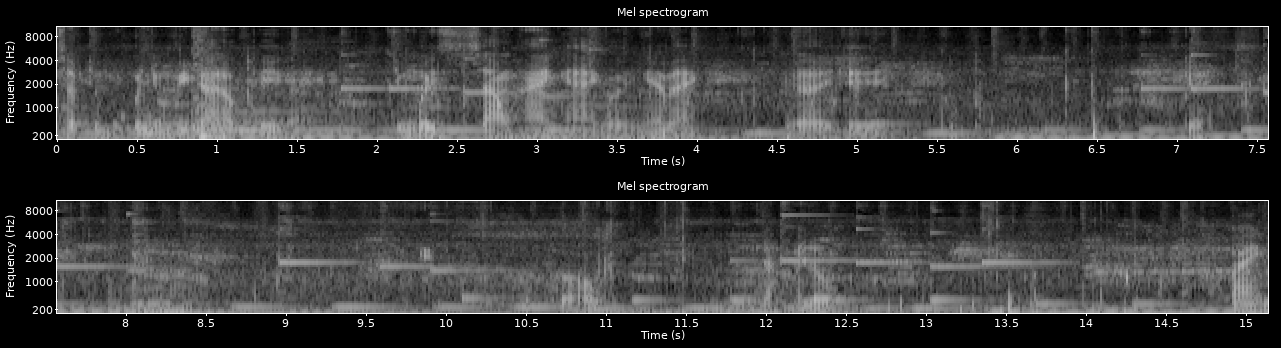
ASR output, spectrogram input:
Sắp chuẩn bị có những viên đá đầu tiên rồi. Chuẩn bị sau hai ngày rồi nghe bạn. Ok, thì ok. Cục gỗ. Đặt mày luôn. Khoan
